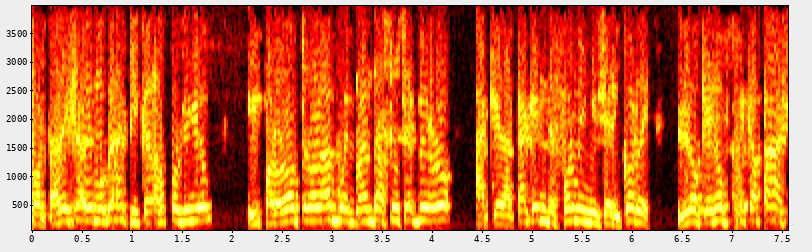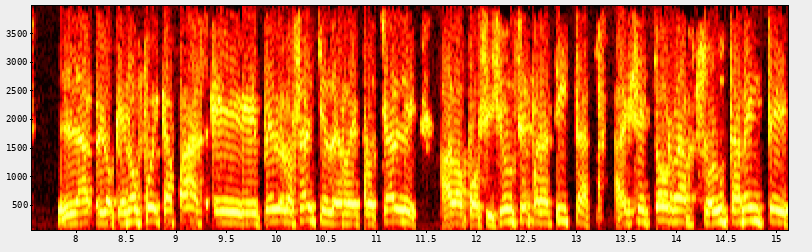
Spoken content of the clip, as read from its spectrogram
fortaleza democrática a la oposición y por el otro lado pues manda a sus servidores a que la ataquen de forma inmisericordia. Lo que no fue capaz lo que no fue capaz eh, Pedro Sánchez de reprocharle a la oposición separatista, a ese sector absolutamente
